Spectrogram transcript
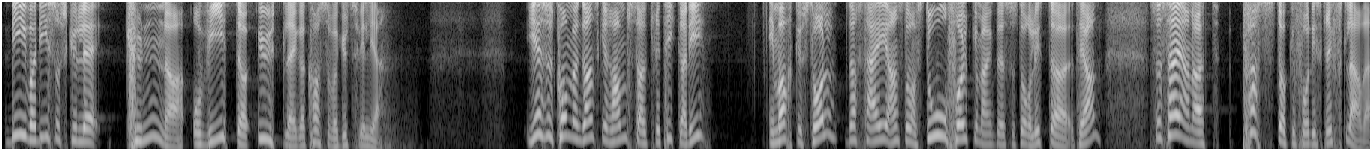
de var de som skulle kunne og vite og utlegge hva som var Guds vilje. Jesus kom med en ganske ramsalt kritikk av de. I Markus 12 der sier han, står en stor folkemengde som står og lytter til han, så sier han at pass dere for de skriftlærde.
